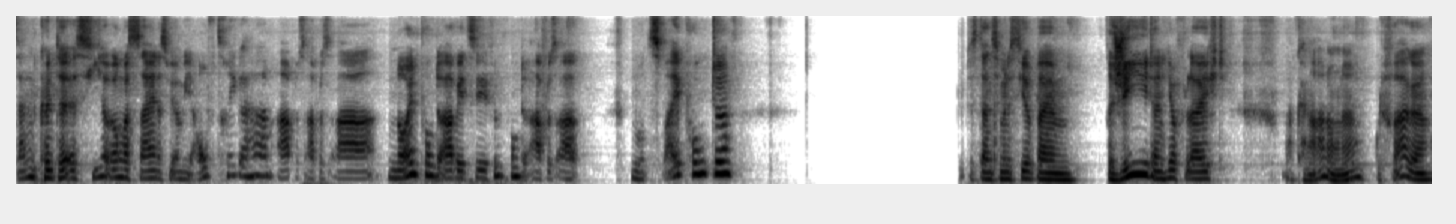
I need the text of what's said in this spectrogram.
Dann könnte es hier irgendwas sein, dass wir irgendwie Aufträge haben. A plus A plus A 9 Punkte, A, B, C 5 Punkte, A plus A nur 2 Punkte. Gibt es dann zumindest hier beim Regie, dann hier vielleicht keine Ahnung, ne? Gute Frage.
